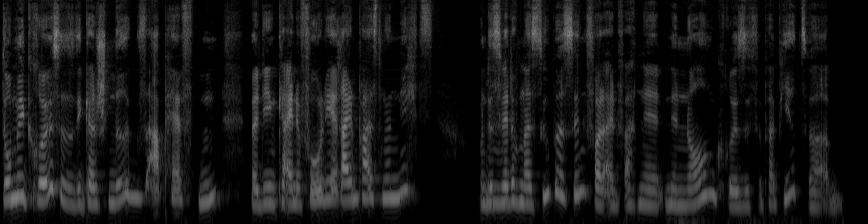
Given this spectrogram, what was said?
dumme Größe. Also die kannst du nirgends abheften, weil die in keine Folie reinpassen und nichts. Und es Mhm. wäre doch mal super sinnvoll, einfach eine, eine Normgröße für Papier zu haben.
